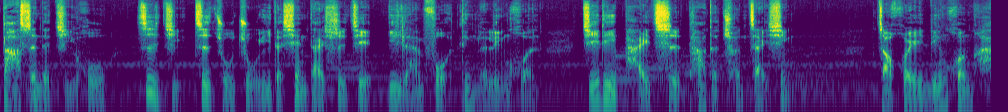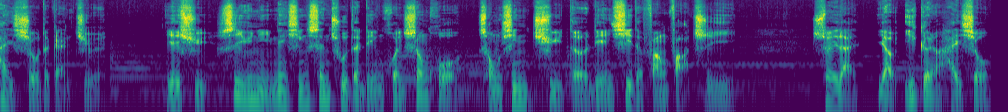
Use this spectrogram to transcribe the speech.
大声的疾呼。自己自主主义的现代世界已然否定了灵魂，极力排斥它的存在性。找回灵魂害羞的感觉，也许是与你内心深处的灵魂生活重新取得联系的方法之一。虽然要一个人害羞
